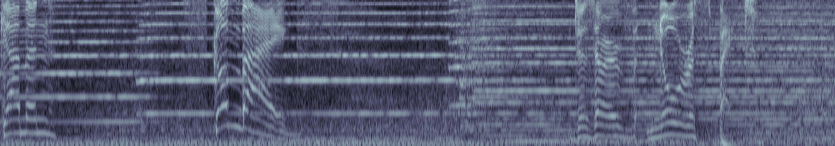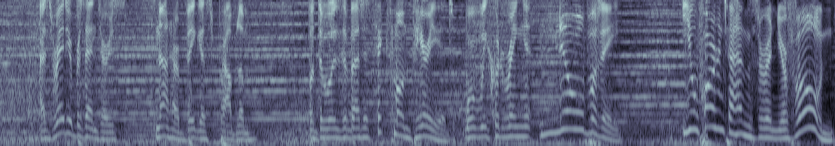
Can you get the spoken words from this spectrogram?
scamming scumbags deserve no respect. As radio presenters, it's not our biggest problem, but there was about a six month period where we could ring nobody. You weren't answering your phone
